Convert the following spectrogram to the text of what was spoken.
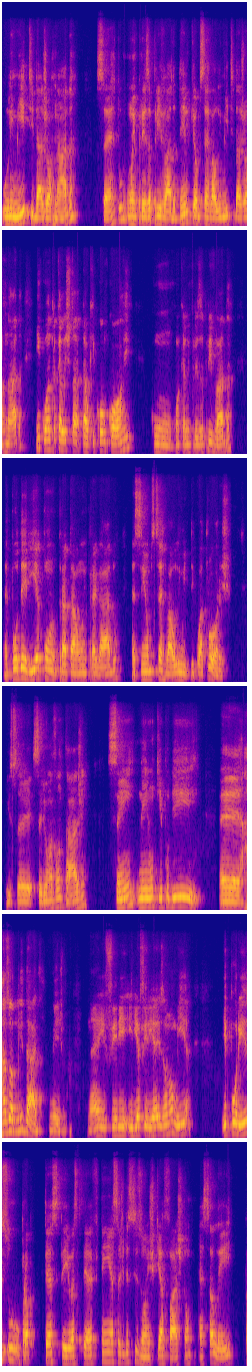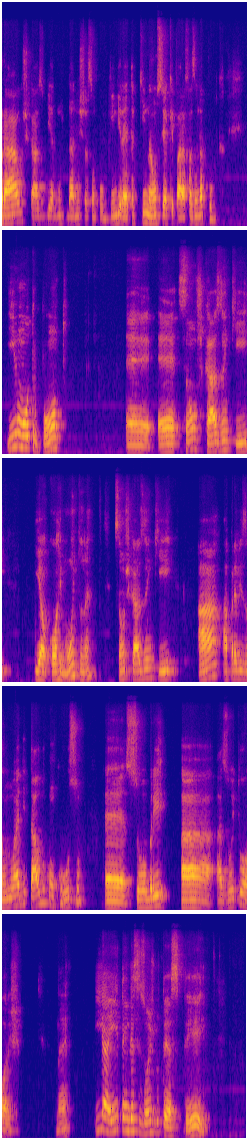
o limite da jornada, certo? Uma empresa privada tendo que observar o limite da jornada, enquanto aquela estatal que concorre com, com aquela empresa privada é, poderia contratar um empregado é, sem observar o limite de quatro horas. Isso é, seria uma vantagem sem nenhum tipo de é, razoabilidade mesmo, né? E iria ferir a isonomia. E por isso o próprio TST e o STF têm essas decisões que afastam essa lei para os casos de, da administração pública indireta que não se equipara à fazenda pública. E um outro ponto é, é, são os casos em que, e ocorre muito, né? São os casos em que há a previsão no edital do concurso é, sobre a, as oito horas, né? E aí tem decisões do TST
